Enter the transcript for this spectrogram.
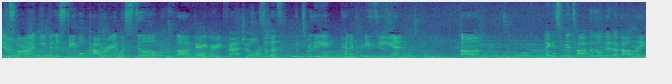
it's not even a stable power. It was still uh, very, very fragile. So that's that's really kind of crazy. And um, I guess we can talk a little bit about like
